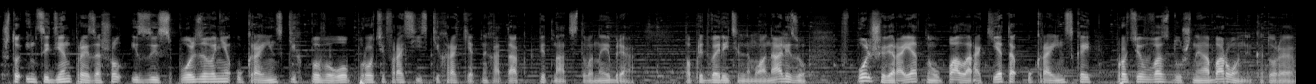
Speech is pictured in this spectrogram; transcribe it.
что инцидент произошел из-за использования украинских ПВО против российских ракетных атак 15 ноября. По предварительному анализу, в Польше, вероятно, упала ракета украинской противовоздушной обороны, которая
